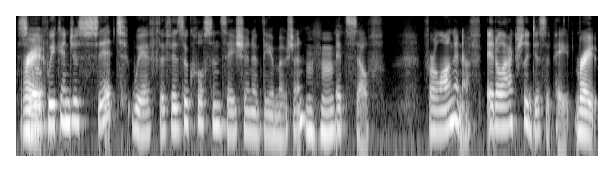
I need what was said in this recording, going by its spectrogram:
So right. if we can just sit with the physical sensation of the emotion Mm-hmm. itself for long enough, it'll actually dissipate. right.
